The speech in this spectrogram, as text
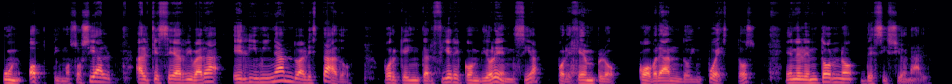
Un óptimo social al que se arribará eliminando al Estado porque interfiere con violencia, por ejemplo, cobrando impuestos, en el entorno decisional.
